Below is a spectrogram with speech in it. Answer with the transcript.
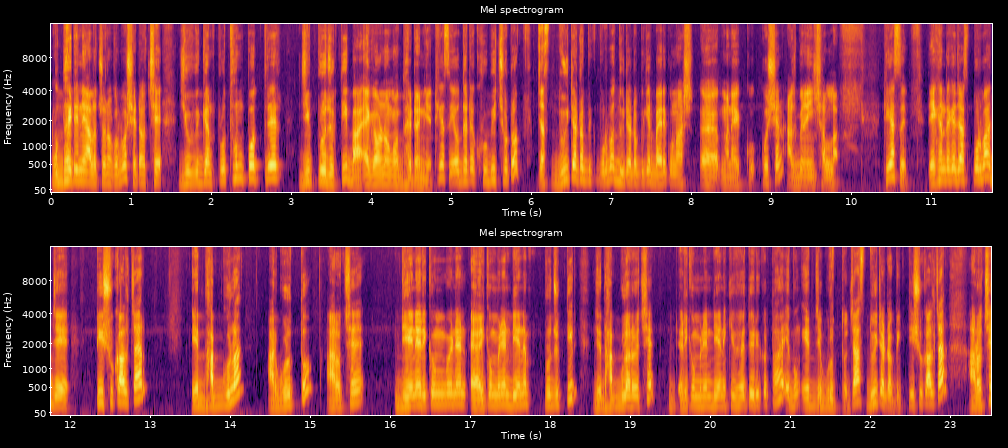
অধ্যায়টা নিয়ে আলোচনা করব, সেটা হচ্ছে জীববিজ্ঞান প্রথম পত্রের জীব প্রযুক্তি বা এগারো নং অধ্যায়টা নিয়ে, ঠিক আছে? এই অধ্যায়টা খুবই ছোট জাস্ট দুইটা টপিক পড়বা, দুইটা টপিকের বাইরে কোনো মানে কোয়েশ্চেন আসবে না ইনশাল্লাহ ঠিক আছে? এখান থেকে জাস্ট পড়বা যে টিস্যু কালচার, এর ধাপগুলা, আর গুরুত্ব, আর হচ্ছে ডিএনএ রিকম্বিনেন্ট রিকম্বিনেন্ট ডিএনএ প্রযুক্তির যে ধাপগুলো রয়েছে রিকম্বিনেন্ট ডিএনএ কীভাবে তৈরি করতে হয় এবং এর যে গুরুত্ব জাস্ট দুইটা টপিক টিস্যু কালচার আর হচ্ছে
